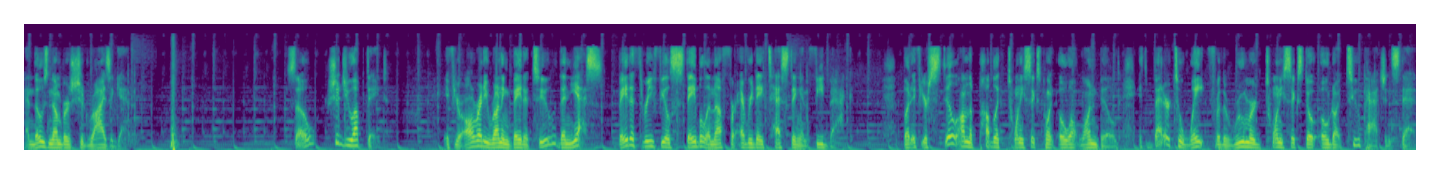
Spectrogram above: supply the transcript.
and those numbers should rise again. So, should you update? If you're already running Beta 2, then yes, Beta 3 feels stable enough for everyday testing and feedback. But if you're still on the public 26.0.1 build, it's better to wait for the rumored 26.0.2 patch instead.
